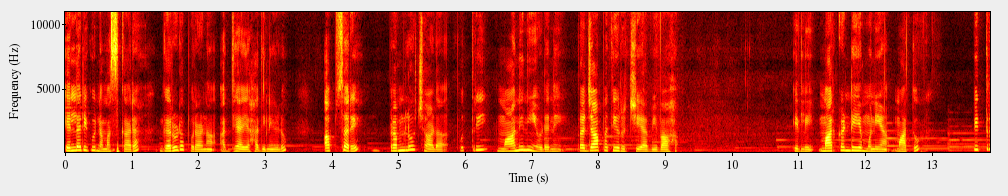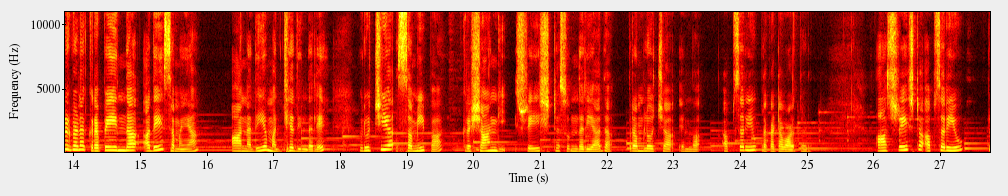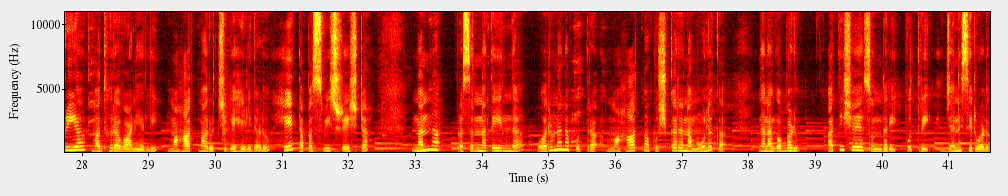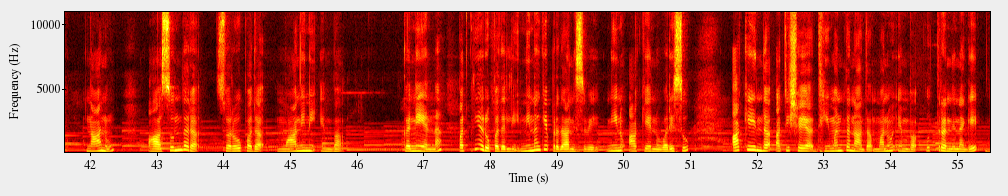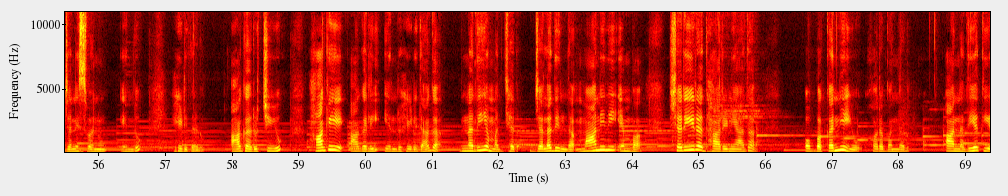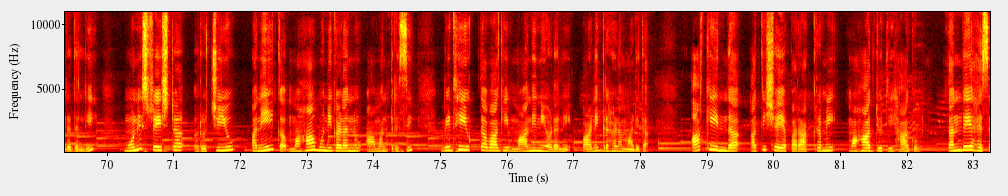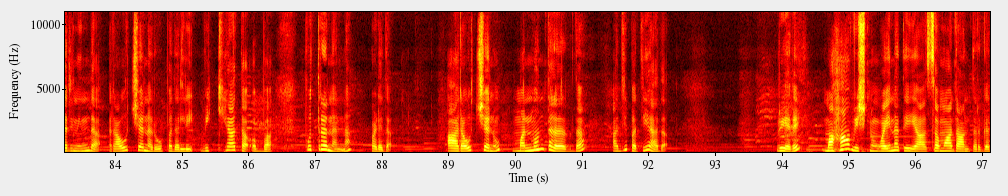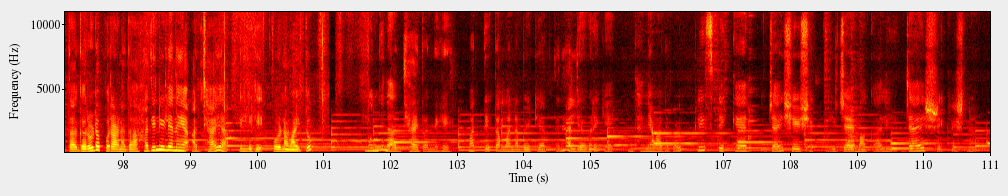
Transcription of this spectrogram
ಎಲ್ಲರಿಗೂ ನಮಸ್ಕಾರ. ಗರುಡ ಪುರಾಣ ಅಧ್ಯಾಯ ಹದಿನೇಳು. ಅಪ್ಸರೆ ಪ್ರಮ್ಲೋಚಾಡ ಪುತ್ರಿ ಮಾನಿನಿಯೊಡನೆ ಪ್ರಜಾಪತಿ ರುಚಿಯ ವಿವಾಹ. ಇಲ್ಲಿ ಮಾರ್ಕಂಡೇಯ ಮುನಿಯ ಮಾತು, ಪಿತೃಗಳ ಕೃಪೆಯಿಂದ ಅದೇ ಸಮಯ ಆ ನದಿಯ ಮಧ್ಯದಿಂದಲೇ ರುಚಿಯ ಸಮೀಪ ಕೃಷಾಂಗಿ ಶ್ರೇಷ್ಠ ಸುಂದರಿಯಾದ ಪ್ರಮ್ಲೋಚ ಎಂಬ ಅಪ್ಸರೆಯು ಪ್ರಕಟವಾದಳು ಆ ಶ್ರೇಷ್ಠ ಅಪ್ಸರೆಯು ಪ್ರಿಯ ಮಧುರವಾಣಿಯಲ್ಲಿ ಮಹಾತ್ಮ ರುಚಿಗೆ ಹೇಳಿದಳು, ಹೇ ತಪಸ್ವಿ ಶ್ರೇಷ್ಠ, ನನ್ನ ಪ್ರಸನ್ನತೆಯಿಂದ ವರುಣನ ಪುತ್ರ ಮಹಾತ್ಮ ಪುಷ್ಕರನ ಮೂಲಕ ನನಗೊಬ್ಬಳು. ಅತಿಶಯ ಸುಂದರಿ ಪುತ್ರಿ ಜನಿಸಿರುವಳು. ನಾನು ಆ ಸುಂದರ ಸ್ವರೂಪದ ಮಾನಿನಿ ಎಂಬ ಕನ್ಯೆಯನ್ನು ಪತ್ನಿಯ ರೂಪದಲ್ಲಿ ನಿನಗೆ ಪ್ರದಾನಿಸುವೆ. ನೀನು ಆಕೆಯನ್ನು ವರಿಸು. ಆಕೆಯಿಂದ ಅತಿಶಯ ಧೀಮಂತನಾದ ಮನು ಎಂಬ ಪುತ್ರ ನಿನಗೆ ಜನಿಸುವನು ಎಂದು ಹೇಳಿದಳು. ಆಗ ರುಚಿಯು ಹಾಗೆಯೇ ಆಗಲಿ ಎಂದು ಹೇಳಿದಾಗ ನದಿಯ ಮಧ್ಯದ ಜಲದಿಂದ ಮಾನಿನಿ ಎಂಬ ಶರೀರಧಾರಿಣಿಯಾದ ಒಬ್ಬ ಕನ್ಯೆಯು ಹೊರಬಂದಳು. ಆ ನದಿಯ ತೀರದಲ್ಲಿ ಮುನಿಶ್ರೇಷ್ಠ ರುಚಿಯು ಅನೇಕ ಮಹಾಮುನಿಗಳನ್ನು ಆಮಂತ್ರಿಸಿ ವಿಧಿಯುಕ್ತವಾಗಿ ಮಾನಿನಿಯೊಡನೆ ಪಾಣಿಗ್ರಹಣ ಮಾಡಿದ. ಆಕೆಯಿಂದ ಅತಿಶಯ ಪರಾಕ್ರಮಿ, ಮಹಾದ್ಯುತಿ ಹಾಗೂ ತಂದೆಯ ಹೆಸರಿನಿಂದ ರೌಚ್ಯನ ರೂಪದಲ್ಲಿ ವಿಖ್ಯಾತ ಒಬ್ಬ ಪುತ್ರನನ್ನು ಪಡೆದ. ಆ ರೌಚ್ಯನು ಮನ್ವಂತರದ ಅಧಿಪತಿಯಾದ. ಪ್ರಿಯರೇ, ಮಹಾವಿಷ್ಣು ವೈನತೆಯ ಸಮಾಧಾಂತರ್ಗತ ಗರುಡ ಪುರಾಣದ ಹದಿನೇಳನೆಯ ಅಧ್ಯಾಯ ಇಲ್ಲಿಗೆ ಪೂರ್ಣವಾಯಿತು. ಮುಂದಿನ ಅಧ್ಯಾಯದೊಂದಿಗೆ ಮತ್ತೆ ತಮ್ಮನ್ನು ಭೇಟಿಯಾಗ್ತೇನೆ. ಅಲ್ಲಿಯವರೆಗೆ ಧನ್ಯವಾದಗಳು. ಪ್ಲೀಸ್ ಟೇಕ್ ಕೇರ್ ಜೈ ಶಿವಶಕ್ತಿ ಜಯ ಮಾಕಾಲಿ ಜಯ ಶ್ರೀಕೃಷ್ಣ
